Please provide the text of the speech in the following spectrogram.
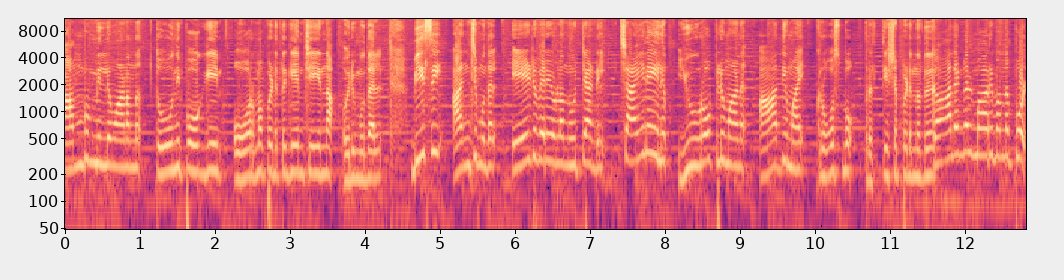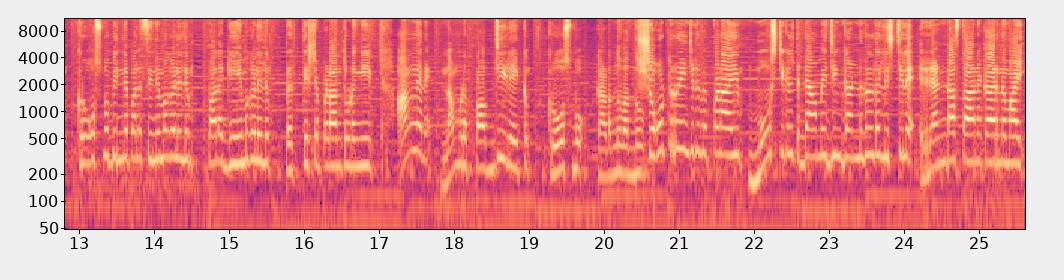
അമ്പും മില്ലുമാണെന്ന് തോന്നിപ്പോകുകയും ഓർമ്മപ്പെടുത്തുകയും ചെയ്യുന്ന ഒരു മുതൽ. ബി സി അഞ്ച് മുതൽ ഏഴ് വരെയുള്ള നൂറ്റാണ്ടിൽ ചൈനയിലും യൂറോപ്പിലുമാണ് ആദ്യമായി ക്രോസ്ബോ പ്രത്യക്ഷപ്പെടുന്നത്. കാലങ്ങൾ മാറി വന്നപ്പോൾ ക്രോസ്ബോ പിന്നെ പല സിനിമകളിലും പല ഗെയിമുകളിലും പ്രത്യക്ഷപ്പെടാൻ തുടങ്ങി. അങ്ങനെ നമ്മുടെ പബ്ജിയിലേക്കും ക്രോസ്ബോ കടന്നു വന്നു. ഷോർട്ട് റേഞ്ചിന് വെപ്പണായും മോസ്റ്റ് ഹെൽത്ത് ഡാമേജിംഗ് ഗണ്ണുകളുടെ ലിസ്റ്റിലെ രണ്ടാം സ്ഥാനക്കാരനുമായി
